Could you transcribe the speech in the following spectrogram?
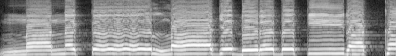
ਨਾਨਕ ਲਾਜ ਬਿਰਦ ਕੀ ਰਾਖੋ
